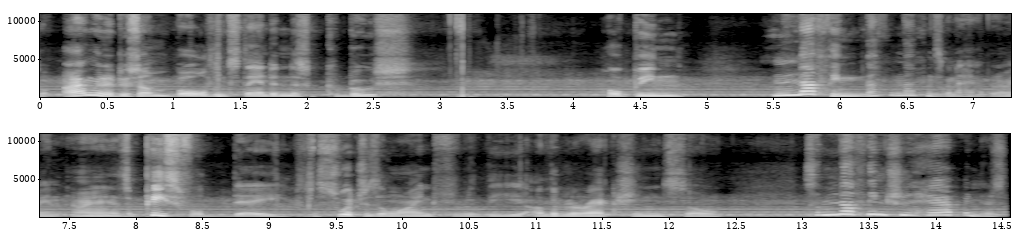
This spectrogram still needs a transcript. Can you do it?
So I'm going to do something bold and stand in this caboose, hoping nothing, nothing nothing's to happen. I mean, I mean, it's a peaceful day. The switch is aligned for the other direction, so so nothing should happen. There's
